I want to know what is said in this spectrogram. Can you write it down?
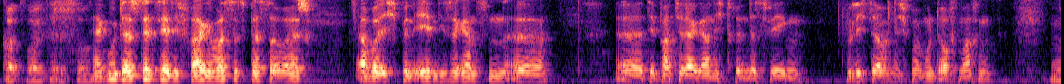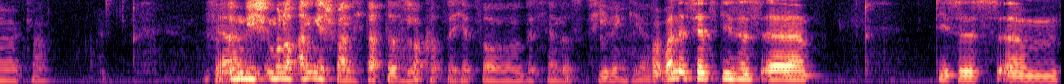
Gott wollte es so. Ja gut, da stellt sich ja die Frage, was ist besser, weißt Aber ich bin eh in dieser ganzen äh, äh, Debatte da gar nicht drin, deswegen will ich da auch nicht mal Mund aufmachen. Ja, klar. Es ist ja. irgendwie immer noch angespannt. Ich dachte, das lockert sich jetzt so ein bisschen, das Feeling hier. Aber wann ist jetzt dieses, äh, dieses, ähm,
